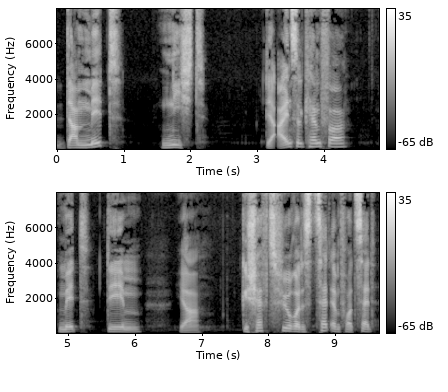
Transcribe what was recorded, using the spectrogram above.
Damit nicht der Einzelkämpfer mit dem ja, Geschäftsführer des ZMVZ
